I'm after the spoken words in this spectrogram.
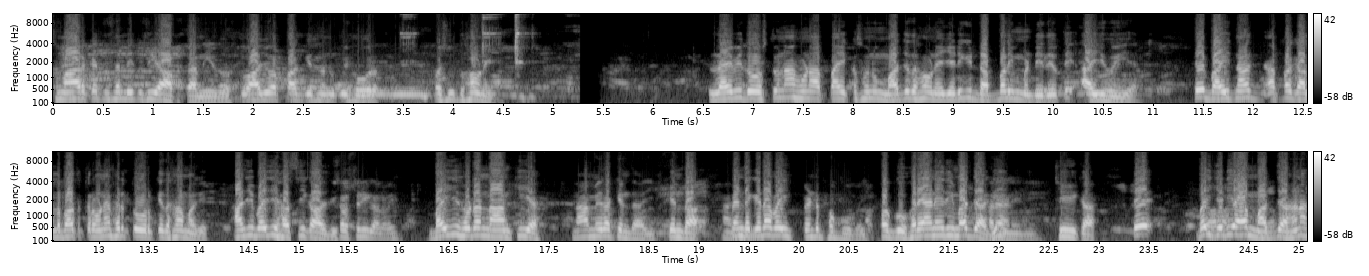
ਸਮਾਰ ਕੇ ਤਸੱਲੀ ਤੁਸੀਂ ਆਪ ਕਰਨੀ ਹੈ ਦੋਸਤੋ। ਆਜੋ ਆਪਾਂ ਅੱਗੇ ਤੁਹਾਨੂੰ ਕੋਈ ਹੋਰ ਪਸ਼ੂ ਦਿਖਾਉਣੇ ਆ। ਲੈ ਵੀ ਦੋਸਤੋ ਨਾ ਹੁਣ ਆਪਾਂ ਇੱਕ ਤੁਹਾਨੂੰ ਮੱਝ ਦਿਖਾਉਣੇ ਜਿਹੜੀ ਕਿ ਡੱਬ ਵਾਲੀ ਮੰਡੀ ਦੇ ਉੱਤੇ ਆਈ ਹੋਈ ਹੈ ਤੇ ਬਾਈ ਨਾਲ ਆਪਾਂ ਗੱਲਬਾਤ ਕਰਾਉਣੇ ਫਿਰ ਤੋੜ ਕੇ ਦਿਖਾਵਾਂਗੇ। ਹਾਂਜੀ ਬਾਈ ਜੀ ਸਤਿ ਸ਼੍ਰੀ ਅਕਾਲ ਜੀ। ਸਤਿ ਸ੍ਰੀ ਅਕਾਲ ਬਾਈ। ਬਾਈ ਜੀ ਤੁਹਾਡਾ ਨਾਮ ਕੀ ਹੈ ਨਾਮ ਮੇਰਾ ਕਿੰਦਾ ਜੀ। ਕਿੰਦਾ? ਪਿੰਡ ਕਿਹੜਾ ਬਾਈ? ਪਿੰਡ ਫੱਗੂ ਬਾਈ। ਫੱਗੂ ਹਰਿਆਣੇ ਦੀ ਮੱਝ ਆ ਗਈ? ਹਰਿਆਣੇ ਦੀ। ਠੀਕ ਆ। ਤੇ ਬਾਈ ਜਿਹੜੀ ਆ ਮੱਝ ਆ ਹਨਾ?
